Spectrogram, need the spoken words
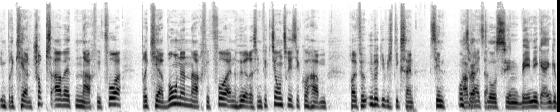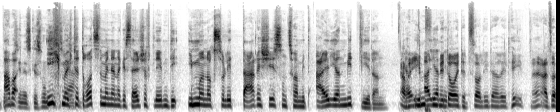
in prekären Jobs arbeiten nach wie vor, prekär wohnen nach wie vor, ein höheres Infektionsrisiko haben, häufig übergewichtig sein sind und so weiter. Arbeitslos sind, wenig eingebunden Aber sind ins ich Gesundheitssystem. möchte trotzdem in einer Gesellschaft leben, die immer noch solidarisch ist und zwar mit all ihren Mitgliedern. Aber Ja, Impfen bedeutet Solidarität. Ne? Also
